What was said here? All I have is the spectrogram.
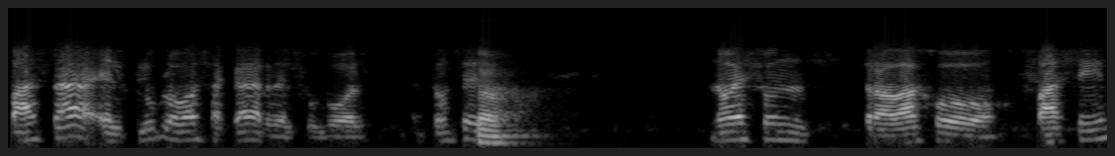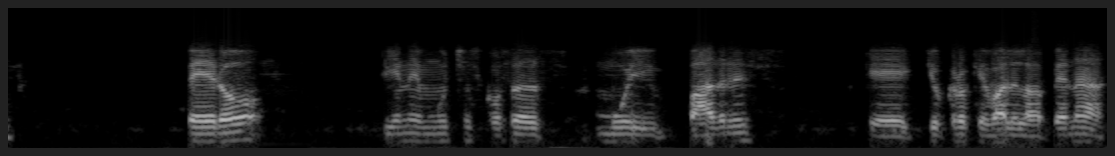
pasa, el club lo va a sacar del fútbol. Entonces no es un trabajo fácil, pero tiene muchas cosas muy padres que yo creo que vale la pena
